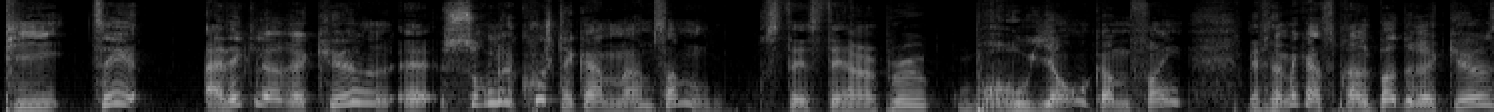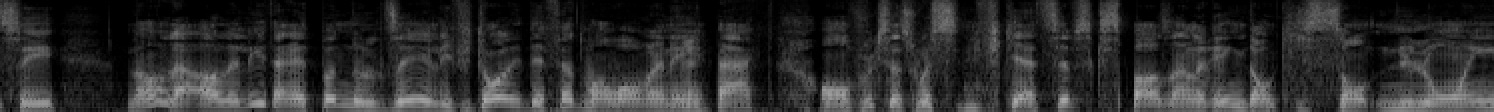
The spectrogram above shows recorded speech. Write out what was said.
Puis, tu sais, avec le recul, euh, sur le coup, j'étais comme, hein, il me semble, c'était c'était un peu brouillon comme fin. Mais finalement, quand tu prends le pas de recul, c'est non, la All Elite, t'arrêtes pas de nous le dire. Les victoires et les défaites vont avoir un Ouais. impact. On veut que ce soit significatif ce qui se passe dans le ring. Donc, ils se sont tenus loin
